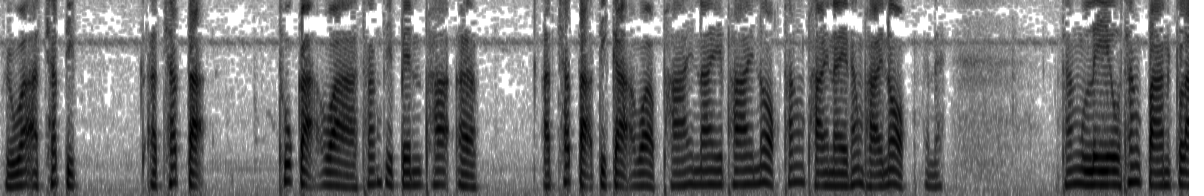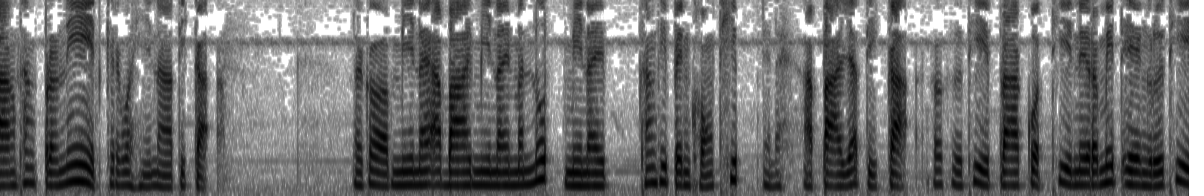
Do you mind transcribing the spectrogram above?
หรือว่าอัจฉติอัจฉตะทุกะว่าทั้งที่เป็นพระอัจฉตติกะว่าภายในภายนอก ทั้งภายในทั้งภายนอกนะทั้งเลวทั้งปานกลางทั้งประณีตเรียกว่าหินาติกะ แล้วก็มีในอบายมีในมนุษย์ มีในทั้งที่เป็นของทิพย์เนี่ยนะอปายติกะก็คือที่ปรากฏที่เนรมิตเองหรือที่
